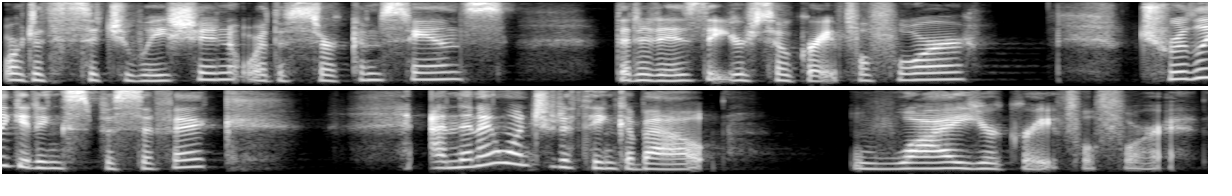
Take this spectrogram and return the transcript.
or to the situation or the circumstance that it is that you're so grateful for. Truly getting specific. And then I want you to think about why you're grateful for it.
